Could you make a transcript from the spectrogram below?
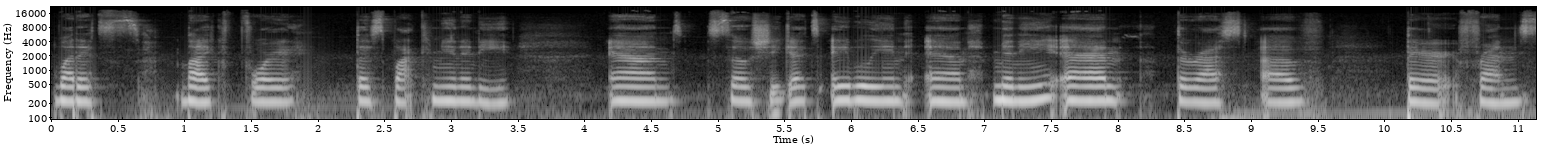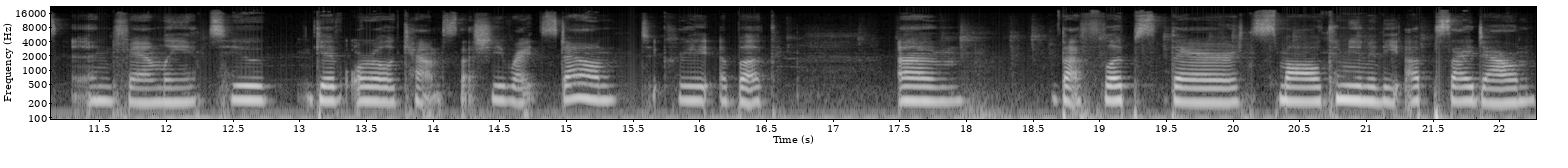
what it's like for this black community. And so she gets Aibileen and Minnie and the rest of their friends and family to give oral accounts that she writes down to create a book um, that flips their small community upside down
